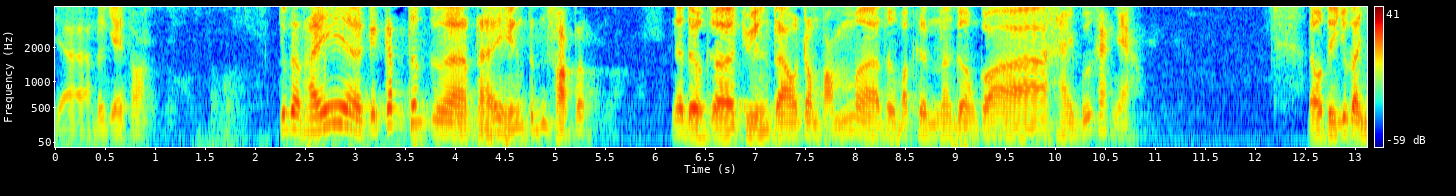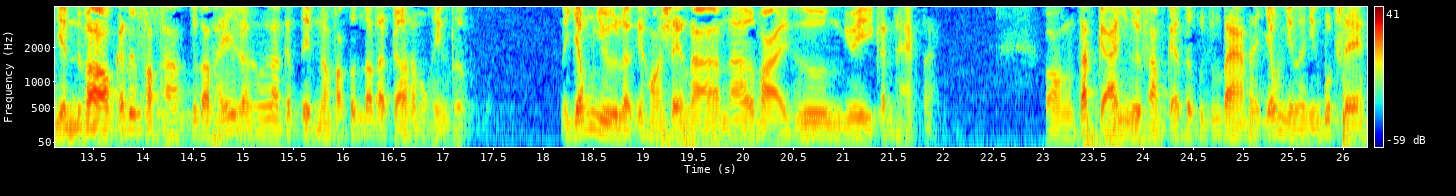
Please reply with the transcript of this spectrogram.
và được giải thoát. Chúng ta thấy ờ, cái cách thức ờ, thể hiện tính phật đó nó được uh, truyền trao trong phẩm uh, thường bắc kinh gồm có uh, hai bước khác nhau. Đầu tiên chúng ta nhìn vào các đức phật thật chúng ta thấy rằng là cái tiềm năng phật tính đó đã trở thành một hiện thực. Nó giống như là cái hoa sen đã nở bài gương nhụy cánh hạt đó còn tất cả những người phàm kẻ tục của chúng ta đó giống như là những búp sen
